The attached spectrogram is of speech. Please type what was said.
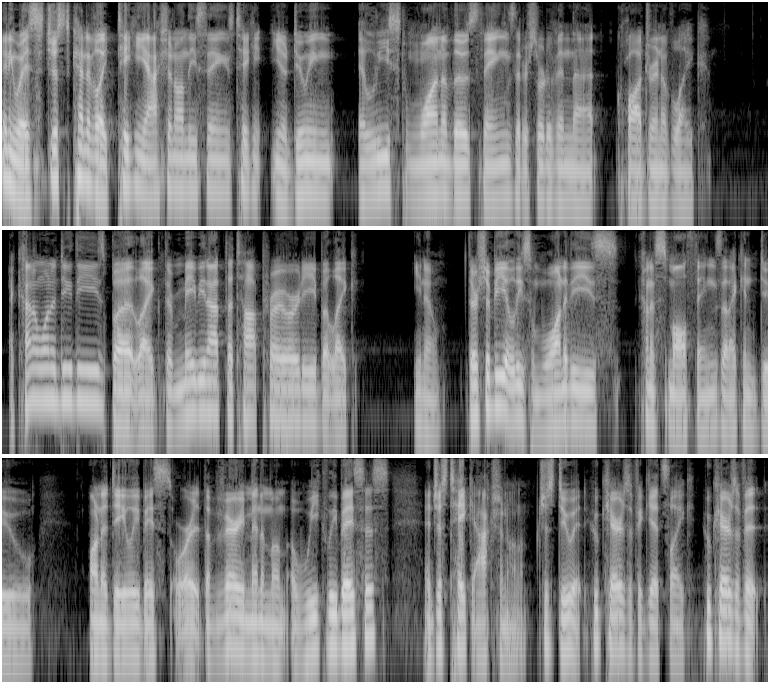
anyways, just kind of like taking action on these things, taking, you know, doing at least one of those things that are sort of in that quadrant of like, I kind of want to do these, but like they're maybe not the top priority, but like, you know, there should be at least one of these kind of small things that I can do on a daily basis or at the very minimum a weekly basis and just take action on them. Just do it. Who cares if it gets like who cares if it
